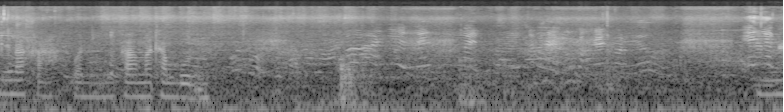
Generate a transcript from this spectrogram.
นี่นะคะ วันนี้พามาทำบุญ นี่นะคะ พระเดชพระคุณให้เจ้าคุณพระรัตนกร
